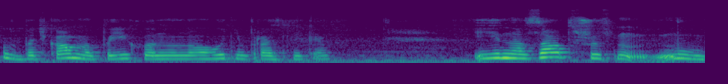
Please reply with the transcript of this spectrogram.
ну, з батьками поїхали на новогодні праздники. І назад щось, ну,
